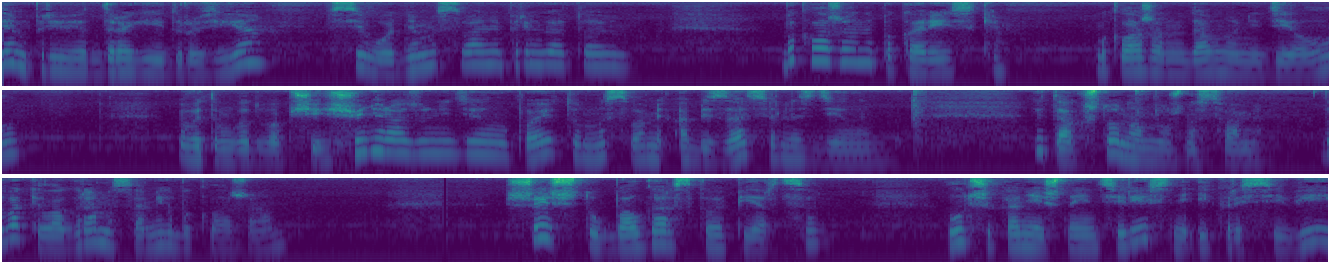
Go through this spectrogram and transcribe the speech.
Всем привет, дорогие друзья! Сегодня мы с вами приготовим баклажаны по-корейски. Баклажаны давно не делала. В этом году вообще еще ни разу не делала, поэтому мы с вами обязательно сделаем. Итак, что нам нужно с вами? 2 килограмма самих баклажан, 6 штук болгарского перца. Лучше, конечно, интереснее и красивее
